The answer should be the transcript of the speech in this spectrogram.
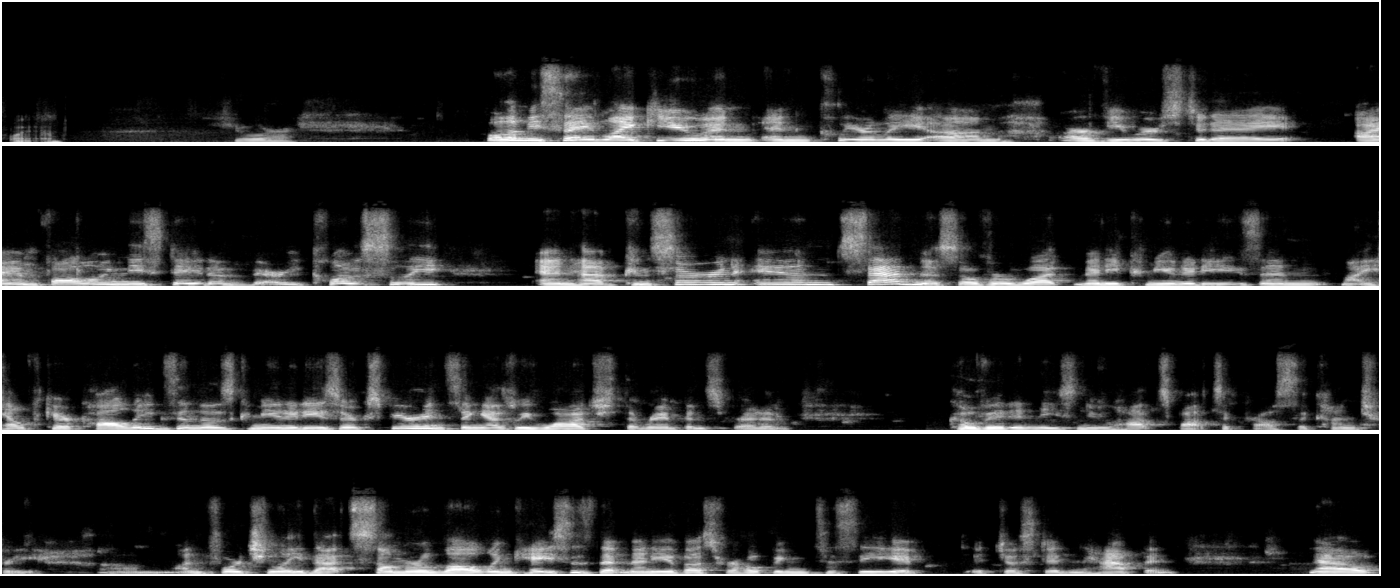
plan? Sure. Well, let me say, like you and, and clearly um, our viewers today, I am following these data very closely and have concern and sadness over what many communities and my healthcare colleagues in those communities are experiencing as we watch the rampant spread of COVID in these new hotspots across the country. Um, unfortunately, that summer lull in cases that many of us were hoping to see, it, it just didn't happen. Now,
